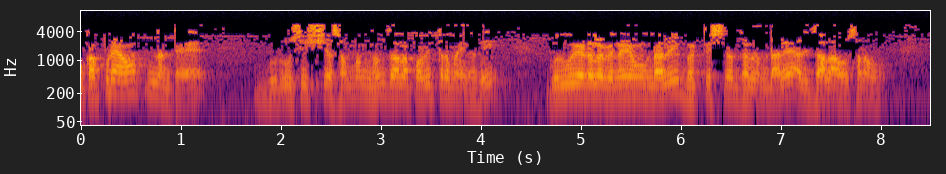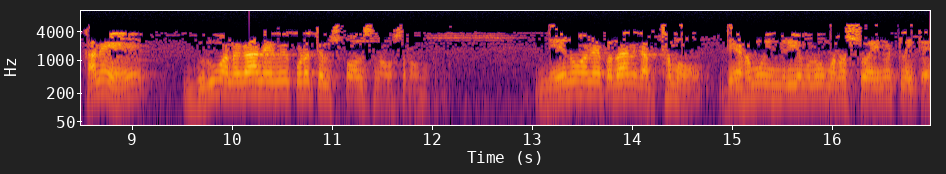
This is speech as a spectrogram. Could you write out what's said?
ఒకప్పుడు ఏమవుతుందంటే గురు శిష్య సంబంధం చాలా పవిత్రమైనది. గురువు ఏడల వినయం ఉండాలి భక్తి శ్రద్ధలు ఉండాలి అది చాలా అవసరం. కానీ గురువు అనగానేమి కూడా తెలుసుకోవాల్సిన అవసరం ఉంటుంది. నేను అనే పదానికి అర్థము దేహము ఇంద్రియములు మనస్సు అయినట్లయితే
